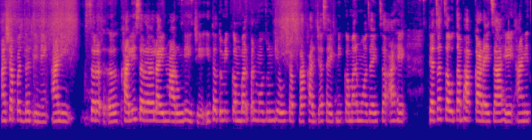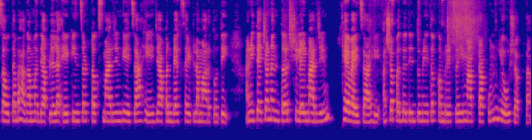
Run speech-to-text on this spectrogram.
अशा पद्धतीने आणि सर खाली सरळ लाईन मारून घ्यायची. इथं तुम्ही कंबर पण मोजून घेऊ शकता. खालच्या साईडनी कमर मोजायचं आहे. त्याचा चौथा भाग काढायचा आहे आणि चौथ्या भागामध्ये आपल्याला एक इंच टक्स मार्जिन घ्यायचं आहे जे आपण बॅक साईडला मारतो ते. आणि त्याच्यानंतर शिलाई मार्जिन ठेवायचं आहे. अशा पद्धतीने तुम्ही इथं कमरेचंही माप टाकून घेऊ शकता.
